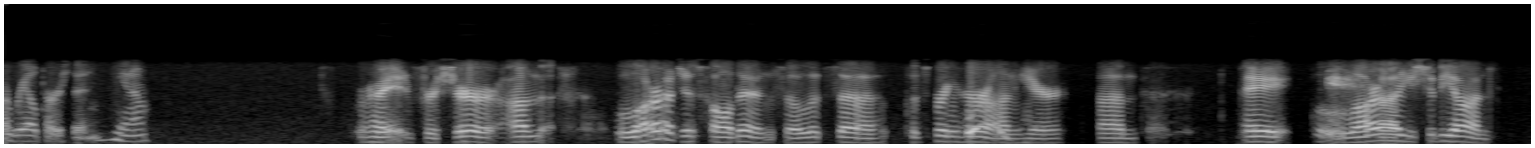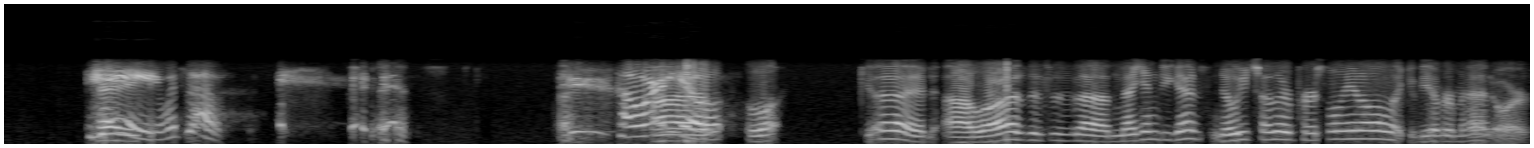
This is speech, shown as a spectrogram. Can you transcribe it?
a real person, you know? Right, for sure. Um Lara just called in, so let's uh let's bring her on here. Um hey Lara, you should be on. Hey, hey. what's up? How are uh, you? Good. Uh, Lara, this is uh, Meghan. Do you guys know each other personally at all? Like, have you ever met or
